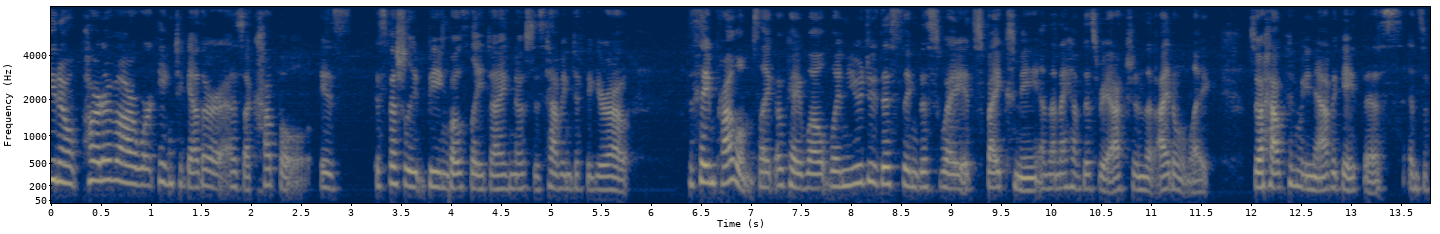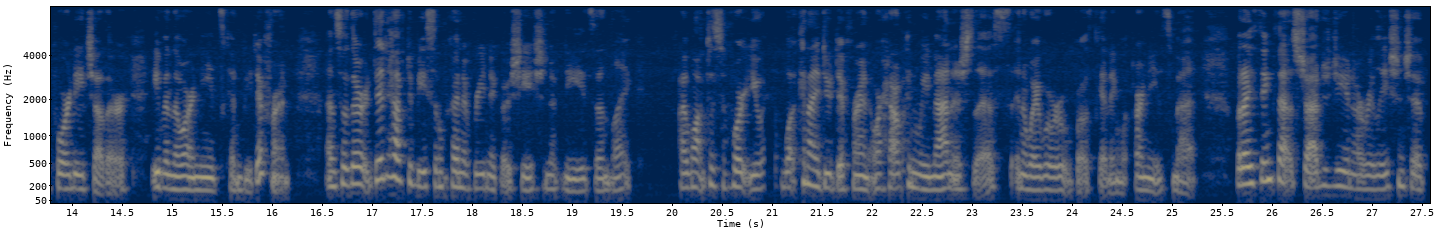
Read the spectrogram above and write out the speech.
you know, part of our working together as a couple is, especially being both late diagnosis, having to figure out the same problems. Like, okay, well, when you do this thing this way, it spikes me, and then I have this reaction that I don't like. So, how can we navigate this and support each other, even though our needs can be different? And so, there did have to be some kind of renegotiation of needs and like, I want to support you. What can I do different? Or how can we manage this in a way where we're both getting our needs met? But I think that strategy in our relationship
